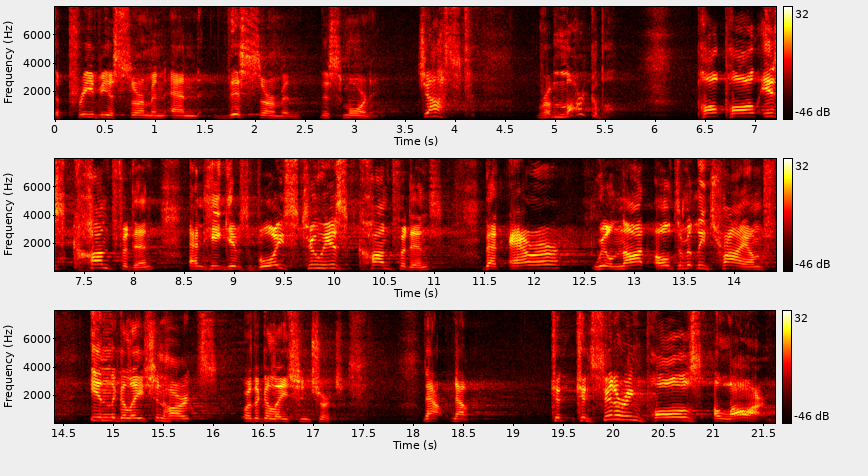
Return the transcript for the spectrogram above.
the previous sermon and this sermon this morning. Just remarkable. Paul, Paul is confident and he gives voice to his confidence that error will not ultimately triumph in the Galatian hearts or the Galatian churches. Now, now considering Paul's alarm,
